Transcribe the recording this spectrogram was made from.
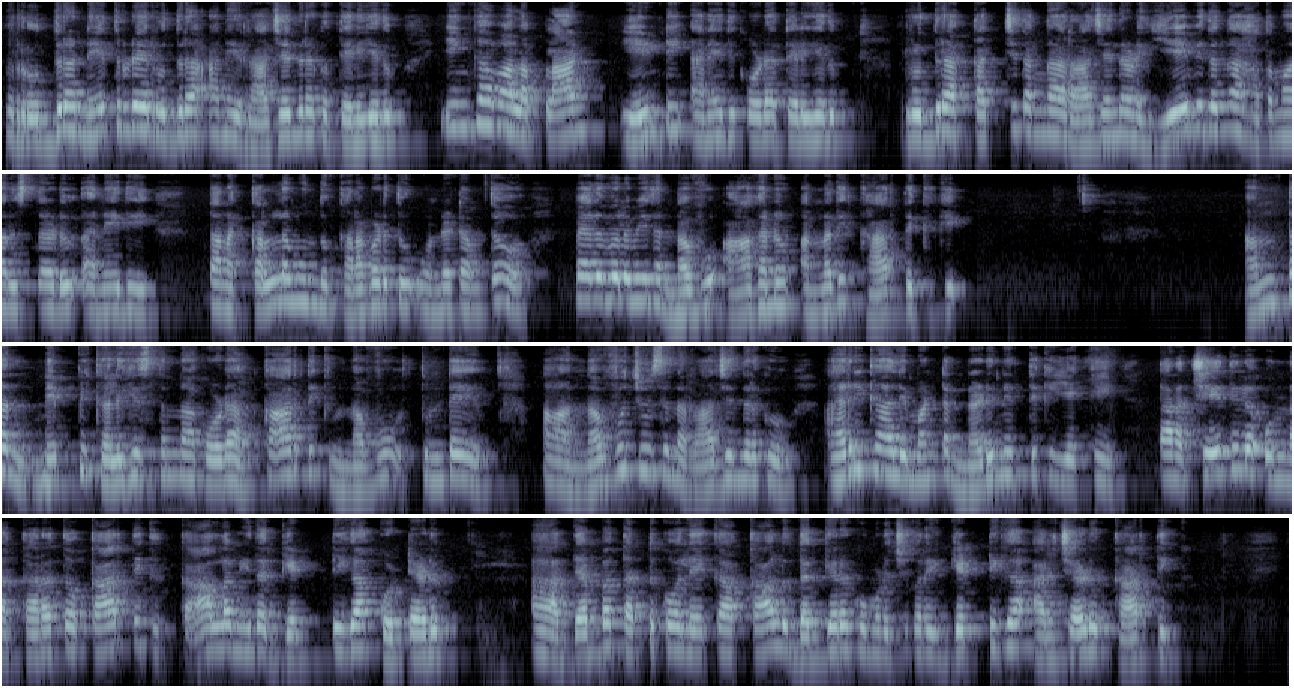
రుద్ర నేత్రుడే రుద్ర అని రాజేంద్రకు తెలియదు. ఇంకా వాళ్ళ ప్లాన్ ఏంటి అనేది కూడా తెలియదు. రుద్ర ఖచ్చితంగా రాజేంద్రను ఏ విధంగా హతమారుస్తాడు అనేది తన కళ్ళ ముందు కనబడుతూ ఉండటంతో పెదవుల మీద నవ్వు ఆగను అన్నది కార్తిక్కి. అంత నొప్పి కలిగిస్తున్నా కూడా కార్తిక్ నవ్వుతుంటే ఆ నవ్వు చూసిన రాజేంద్రకు అరికాలి మంట నడినెత్తికి ఎక్కి తన చేతిలో ఉన్న కర్రతో కార్తిక్ కాళ్ళ మీద గట్టిగా కొట్టాడు. ఆ దెబ్బ తట్టుకోలేక కాలు దగ్గరకు ముడుచుకొని గట్టిగా అరిచాడు కార్తిక్.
